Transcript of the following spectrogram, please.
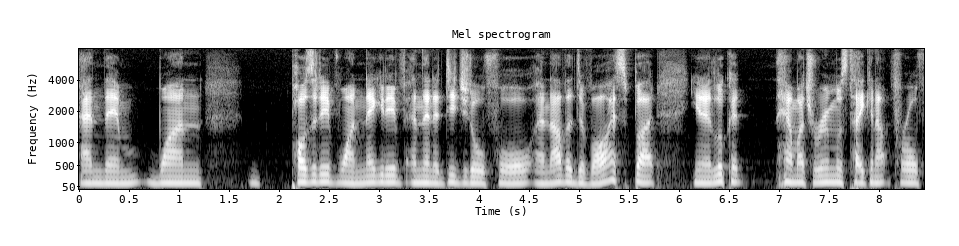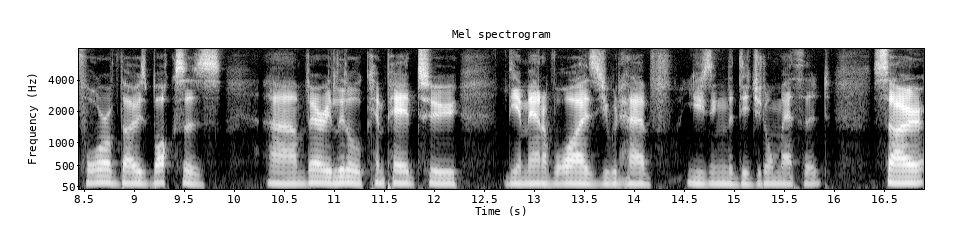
and then one positive one negative and then a digital for another device but you know look at how much room was taken up for all four of those boxes um, very little compared to the amount of wires you would have using the digital method. So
